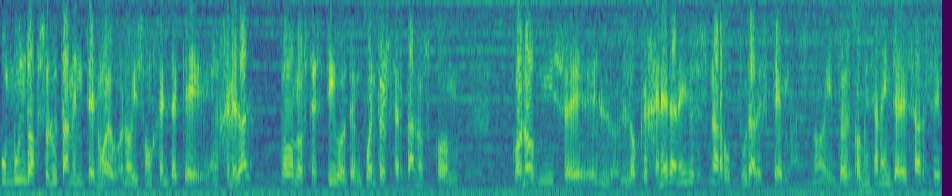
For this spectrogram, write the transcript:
un mundo absolutamente nuevo, ¿no? Y son gente que, en general, todos los testigos de encuentros cercanos con, con ovnis, eh, lo, que generan ellos es una ruptura de esquemas, ¿no? Y entonces comienzan a interesarse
